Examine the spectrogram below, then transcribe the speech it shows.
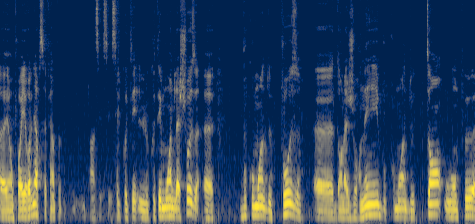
euh, et on pourrait y revenir, ça fait un peu, c'est le côté, le côté moins de la chose, beaucoup moins de pauses dans la journée, beaucoup moins de temps où on peut,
